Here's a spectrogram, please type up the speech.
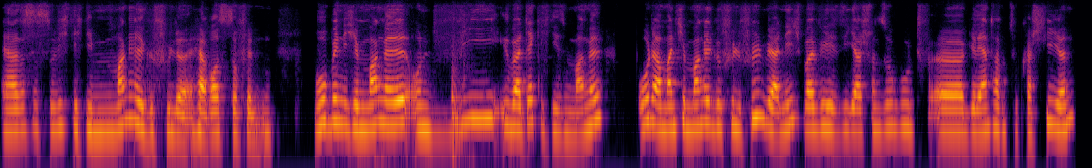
Ja, das ist wichtig, die Mangelgefühle herauszufinden wo bin ich im Mangel und wie überdecke ich diesen Mangel. Oder manche Mangelgefühle fühlen wir ja nicht, weil wir sie ja schon so gut äh, gelernt haben zu kaschieren.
